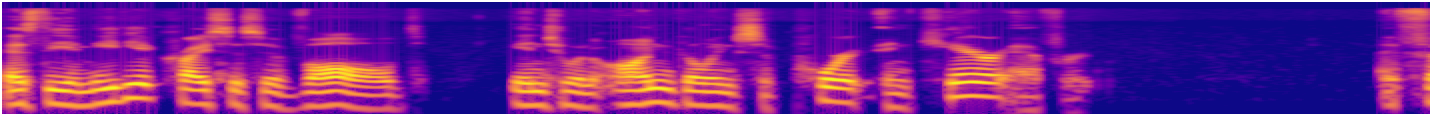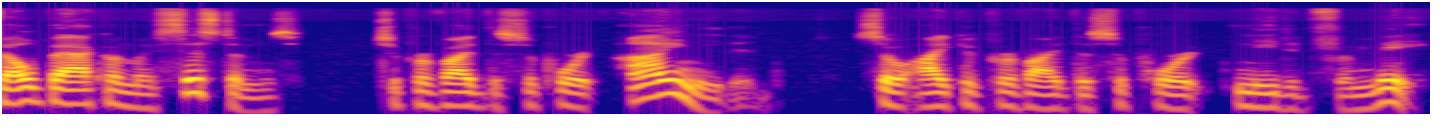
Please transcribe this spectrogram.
As the immediate crisis evolved into an ongoing support and care effort, I fell back on my systems to provide the support I needed so I could provide the support needed from me.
